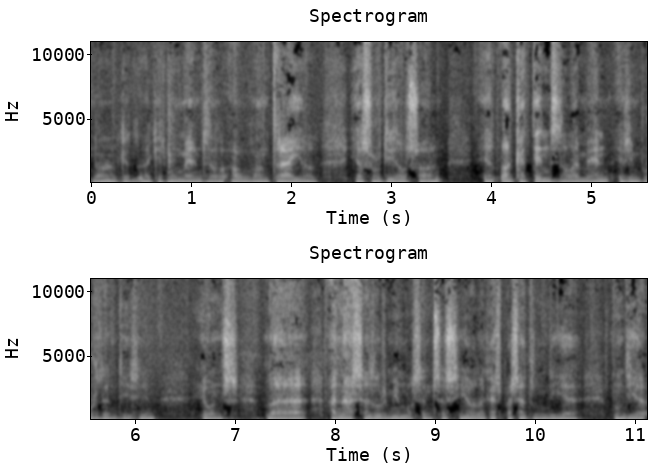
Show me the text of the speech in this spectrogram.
no? en, aquest, en aquests moments l'entrar i, el, i el sortir del son, el, el que tens de la ment és importantíssim. Llavors, la, anar-se a dormir amb la sensació de que has passat un dia, un dia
